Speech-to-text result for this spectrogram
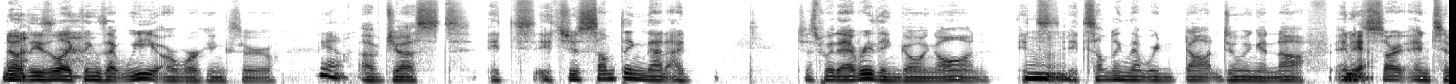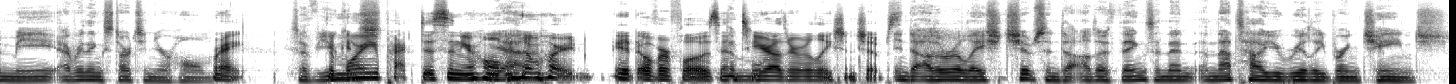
no, these are like things that we are working through. Yeah, Of just it's it's just something that I just with everything going on, it's it's something that we're not doing enough. And Mm-hmm. Yeah. it start and to me, everything starts in your home. Right. So if you the more you practice in your home, Yeah. the more it overflows into more- your other relationships. into other relationships, into other things, and then and that's how you really bring change.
